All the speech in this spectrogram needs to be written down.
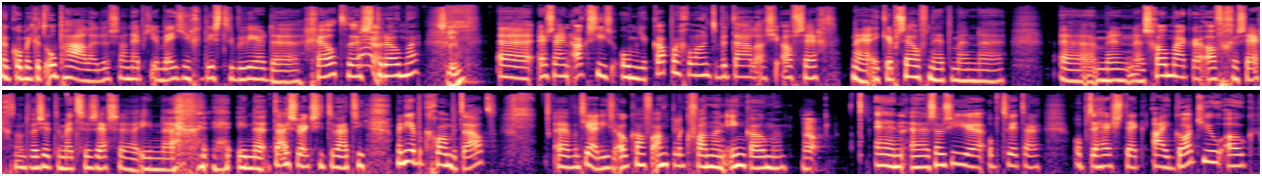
dan kom ik het ophalen. Dus dan heb je een beetje gedistribueerde geldstromen. Oh ja. Slim. Uh, er zijn acties om je kapper gewoon te betalen als je afzegt. Nou ja, ik heb zelf net mijn, uh, uh, mijn schoonmaker afgezegd. Want we zitten met z'n zessen in, uh, in de thuiswerksituatie. Maar die heb ik gewoon betaald. Uh, want ja, die is ook afhankelijk van een inkomen. Ja. En zo zie je op Twitter op de hashtag I got you ook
